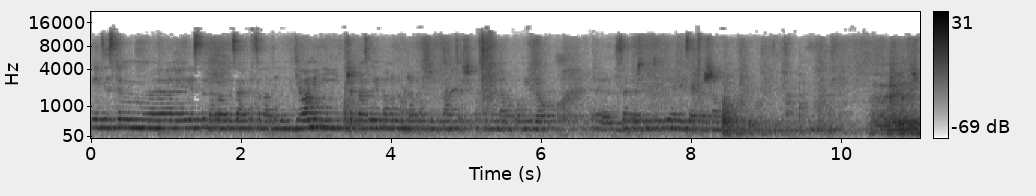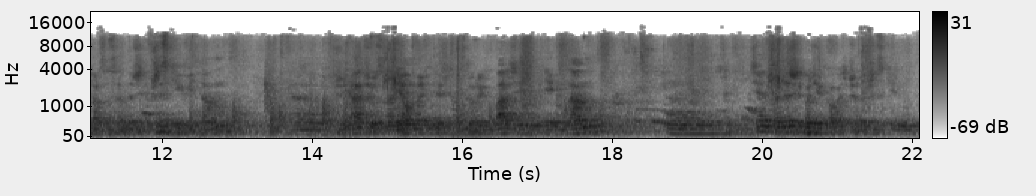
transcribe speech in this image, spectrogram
więc jestem, e, jestem naprawdę zachwycona tymi dziełami i przekazuję Panu mikrofon, żeby Pan coś o sobie nam opowiedział. E, Serdecznie dziękuję i zapraszam. E, Ja też bardzo serdecznie wszystkich witam. E, Przyjaciół, znajomych, tych, których bardziej lub mniej znam. Mm, Chciałem serdecznie podziękować przede wszystkim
